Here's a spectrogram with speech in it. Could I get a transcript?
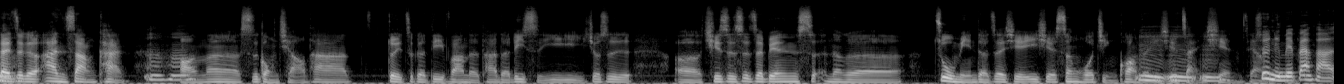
在这个岸上看。嗯好，那石拱桥它对这个地方的它的历史意义，就是呃其实是这边是那个。著名的这些一些生活景况的一些展现，这样，所以你没办法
